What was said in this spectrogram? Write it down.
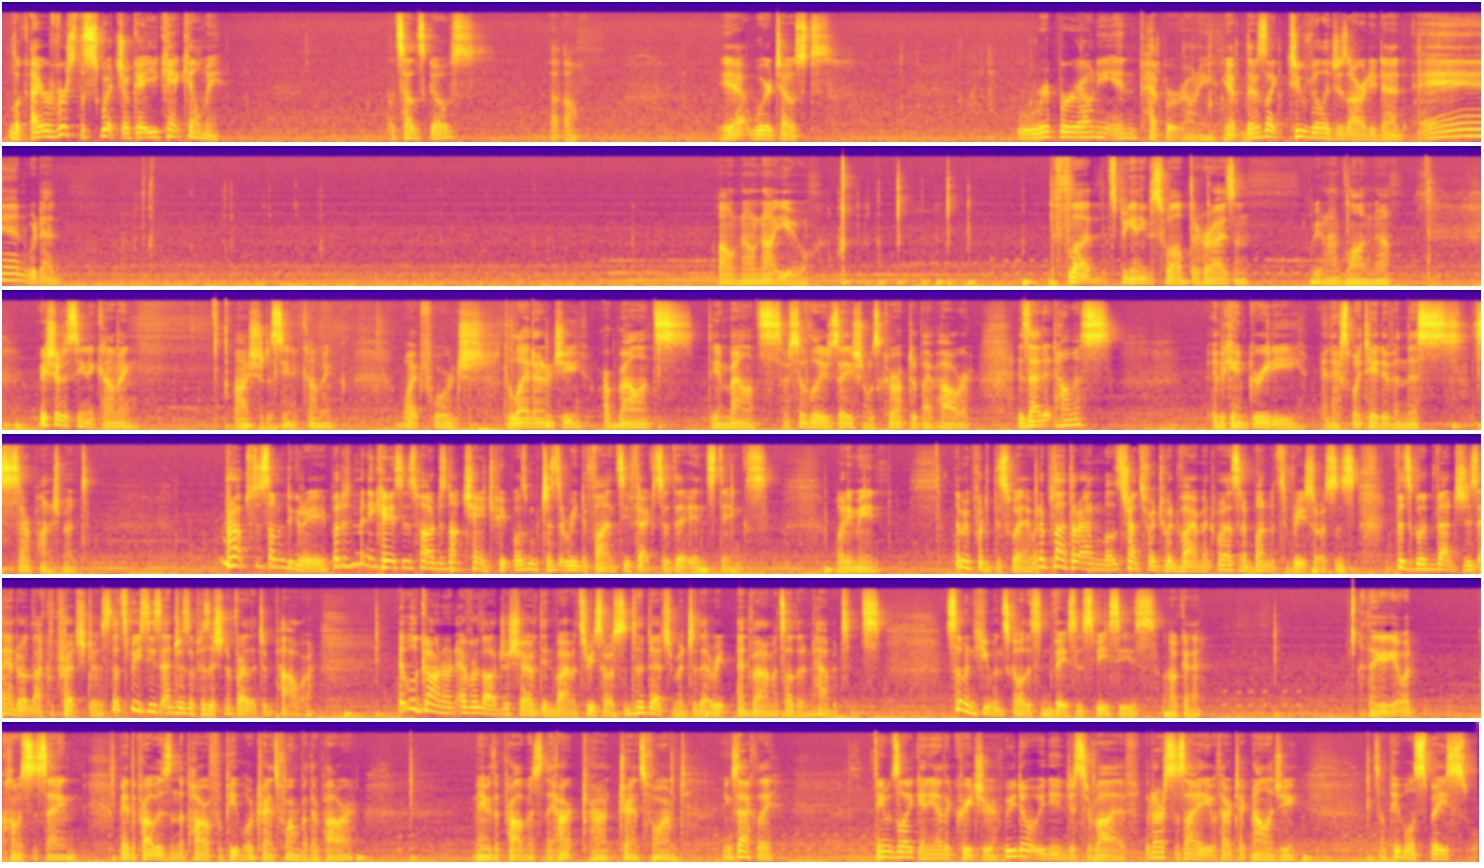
Look, I reversed the switch, okay? You can't kill me. That's how this goes. Uh oh. Yeah, we're toast. Ripperoni in pepperoni. Yep, there's like two villages already dead, and we're dead. Oh no, not you. The flood, it's beginning to swell up the horizon. We don't have long now. We should have seen it coming. I should have seen it coming. White Forge, the light energy, our balance, the imbalance, our civilization was corrupted by power. Is that it, Hummus? It became greedy and exploitative in this. This is our punishment. Perhaps to some degree, but in many cases, power does not change people as much as it redefines the effects of their instincts. What do you mean? Let me put it this way. When a plant or animal is transferred to an environment where there's an abundance of resources, physical advantages, and or lack of prejudice, that species enters a position of relative power. It will garner an ever larger share of the environment's resources to the detriment of the environment's other inhabitants. Some humans call this invasive species. Okay. I think I get what Hummus is saying. Maybe the problem isn't the powerful people are transformed by their power. Maybe the problem is they aren't transformed. Exactly. Humans like any other creature. We do what we need to survive. But in our society, with our technology, some people in space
